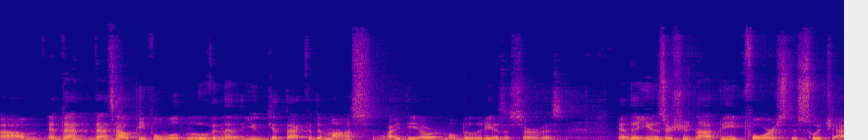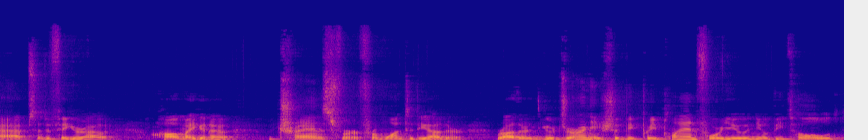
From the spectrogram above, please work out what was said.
um, and that that's how people will move, and then you get back to the MaaS idea or mobility as a service and the user should not be forced to switch apps and to figure out how am I going to transfer from one to the other. Rather, your journey should be pre planned for you, and you'll be told,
